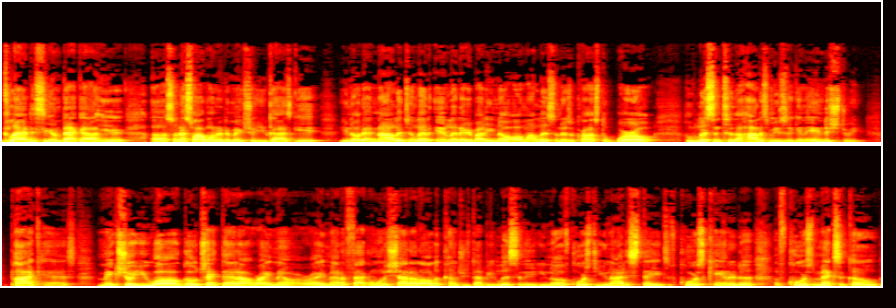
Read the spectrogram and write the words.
glad to see him back out here. Uh, so that's why I wanted to make sure you guys get, you know, that knowledge and let and let everybody know, all my listeners across the world who listen to the hottest music in the industry podcast. Make sure you all go check that out right now. All right. Matter of fact, I want to shout out all the countries that be listening. You know, of course, the United States, of course, Canada, of course, Mexico.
